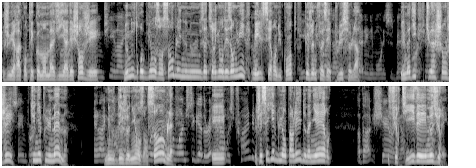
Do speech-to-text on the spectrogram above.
je lui ai raconté comment ma vie avait changé. Nous nous droguions ensemble et nous nous attirions des ennuis, mais il s'est rendu compte que je ne faisais plus cela. Il m'a dit, tu as changé, tu n'es plus le même. Nous déjeunions ensemble et j'essayais de lui en parler de manière furtive et mesurée.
